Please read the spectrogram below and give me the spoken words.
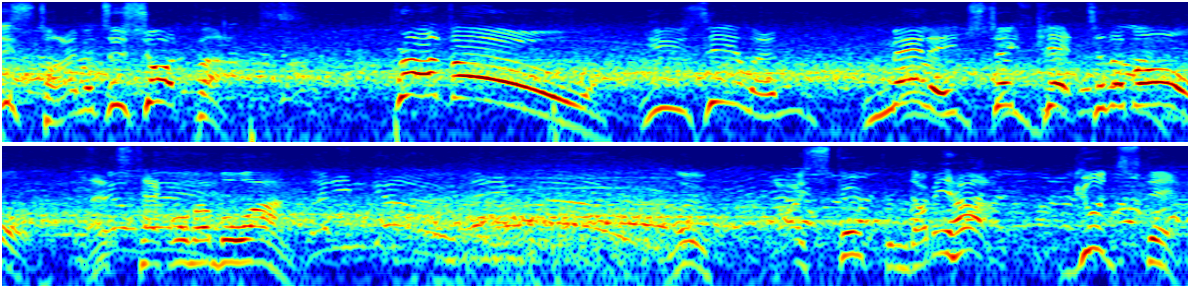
This time it's a short pass. Bravo! New Zealand managed to get to the ball. That's tackle number one. Let him go, let him go. Luke, nice scoop from dummy half. Good step.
